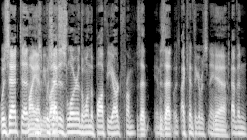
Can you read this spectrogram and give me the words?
Was that uh, Miami was that his lawyer, the one that bought the art from? Is that him? is that I can't think of his name. Yeah. Kevin.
